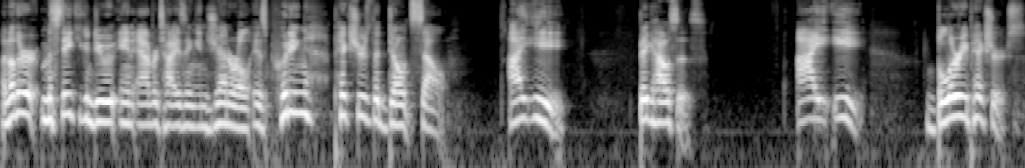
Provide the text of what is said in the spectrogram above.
Another mistake you can do in advertising in general is putting pictures that don't sell, i.e., big houses, i.e., blurry pictures,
